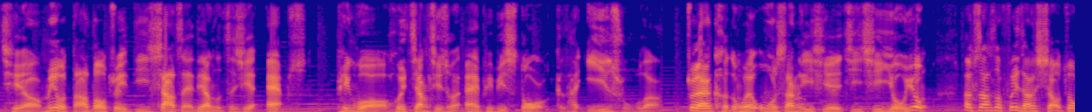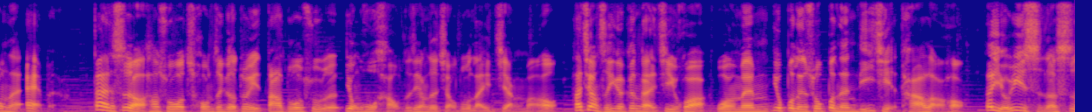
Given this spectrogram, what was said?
且啊没有达到最低下载量的这些 Apps，苹果会将其从 App Store 给它移除了。虽然可能会误伤一些极其有用，但是它是非常小众的 App。但是啊，他说从这个对大多数的用户好的这样的角度来讲嘛，哦，他这样子一个更改计划，我们又不能说不能理解他了哈。那有意思的是，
